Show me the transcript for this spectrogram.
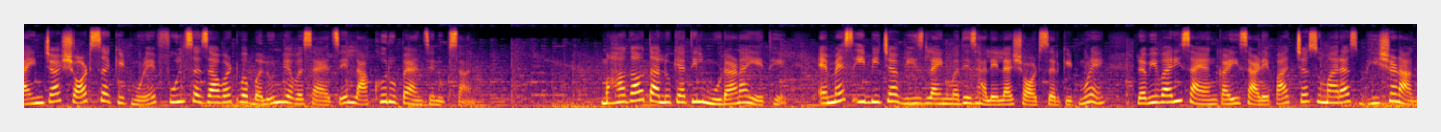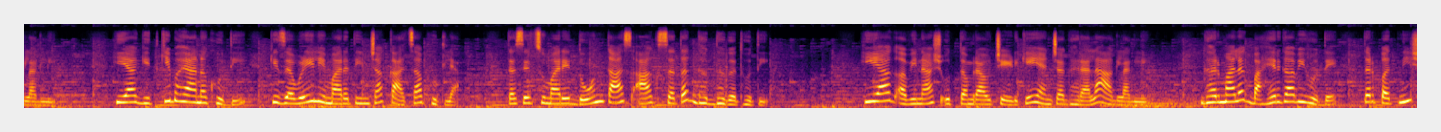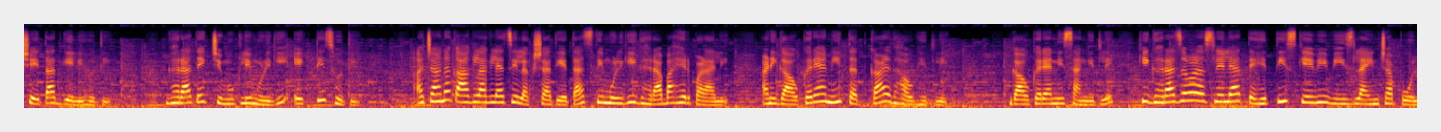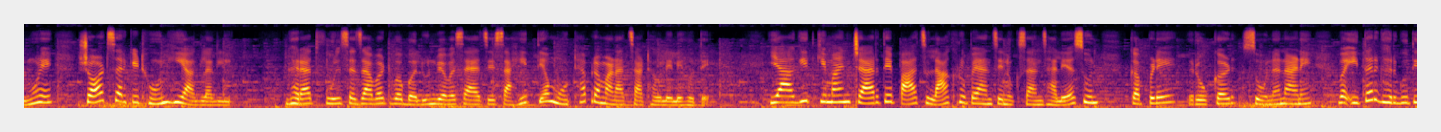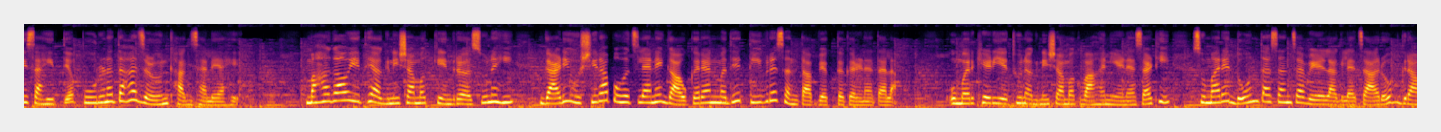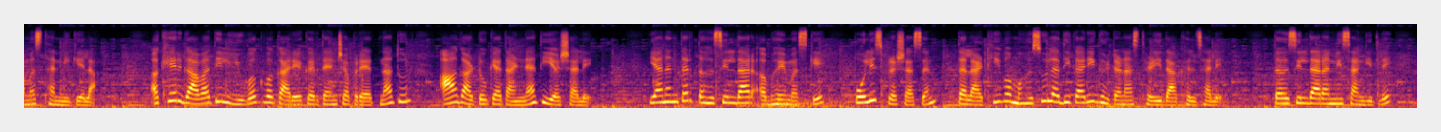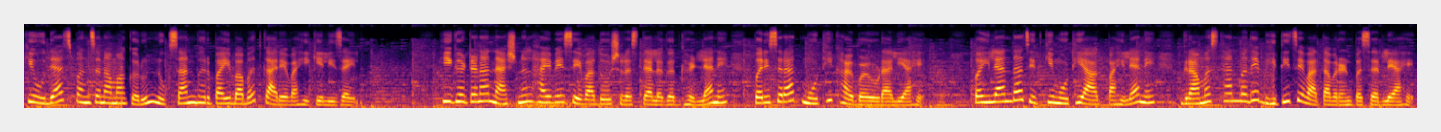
लाईनच्या शॉर्ट सर्किटमुळे फुल सजावट व बलून व्यवसायाचे लाखो रुपयांचे नुकसान. महागाव तालुक्यातील मुडाणा येथे एम एस ई बीच्या वीज लाईनमध्ये झालेल्या शॉर्ट सर्किटमुळे रविवारी सायंकाळी साडेपाचच्या सुमारास भीषण आग लागली. ही आग इतकी भयानक होती की जवळील इमारतींच्या काचा फुटल्या. तसेच सुमारे दोन तास आग सतत धगधगत होती. ही आग अविनाश उत्तमराव चेडके यांच्या घराला आग लागली. घरमालक बाहेरगावी होते तर पत्नी शेतात गेली होती. घरात एक चिमुकली मुलगी एकटीच होती. अचानक आग लागल्याचे लक्षात येताच ती मुलगी घराबाहेर पळाली आणि गावकऱ्यांनी तत्काळ धाव घेतली. गावकऱ्यांनी सांगितले की घराजवळ असलेल्या तेहतीस के व्ही वीज लाईनच्या पोलमुळे शॉर्ट सर्किट होऊन ही आग लागली. घरात फूल सजावट व बलून व्यवसायाचे साहित्य मोठ्या प्रमाणात साठवलेले होते. या आगीत किमान चार ते पाच लाख रुपयांचे नुकसान झाले असून कपडे रोकड सोनं नाणे व इतर घरगुती साहित्य पूर्णतः जळून खाक झाले आहे. महागाव येथे अग्निशामक केंद्र असूनही गाडी उशिरा पोहोचल्याने गावकऱ्यांमध्ये तीव्र संताप व्यक्त करण्यात आला. उमरखेड येथून अग्निशामक वाहन येण्यासाठी सुमारे दोन तासांचा वेळ लागल्याचा आरोप ग्रामस्थांनी केला. अखेर गावातील युवक व कार्यकर्त्यांच्या प्रयत्नातून आग आटोक्यात आणण्यात यश आले. यानंतर तहसीलदार अभय मस्के पोलीस प्रशासन तलाठी व महसूल अधिकारी घटनास्थळी दाखल झाले. तहसीलदारांनी सांगितले की उद्याच पंचनामा करून नुकसान भरपाईबाबत कार्यवाही केली जाईल. ही घटना नॅशनल हायवे सेवादोष रस्त्यालगत घडल्याने परिसरात मोठी खळबळ उडाली आहे. पहिल्यांदाच इतकी मोठी आग पाहिल्याने ग्रामस्थांमध्ये भीतीचे वातावरण पसरले आहे.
